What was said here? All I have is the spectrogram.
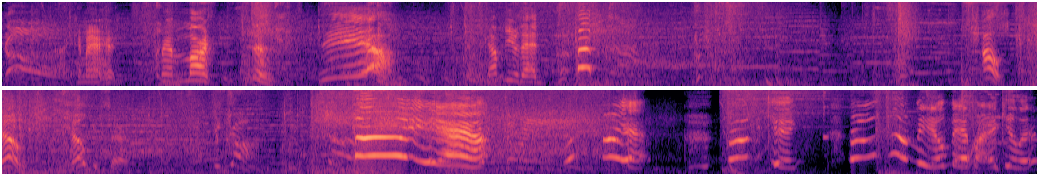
Go! Alright, come here. Come here, Marth. Yeah! Come to you then. Oh, no. No, good sir. Oh, yeah! Oh, yeah! Who's the king? Who's the real vampire killer?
